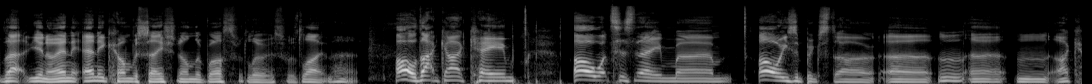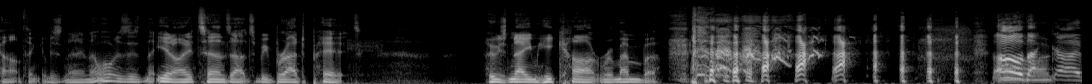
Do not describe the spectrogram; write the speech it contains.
that, you know, any, any conversation on the bus with Lewis was like that. Oh, that guy came. Oh, what's his name? Um, oh, he's a big star. Uh, mm, uh, mm, I can't think of his name. Now, what was his name? You know, and it turns out to be Brad Pitt whose name he can't remember. oh, that guy.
